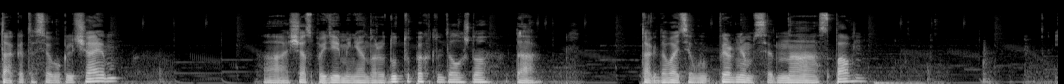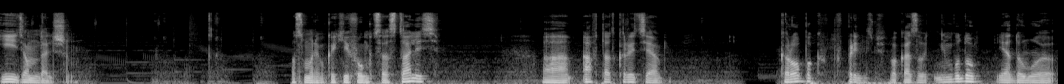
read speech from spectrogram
Так, это все выключаем. А, сейчас, по идее, меня на руду тупехнуть должно. Да. Так, давайте вернемся на спавн. И идем дальше. Посмотрим, какие функции остались. А, автооткрытие коробок, в принципе, показывать не буду. Я думаю,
